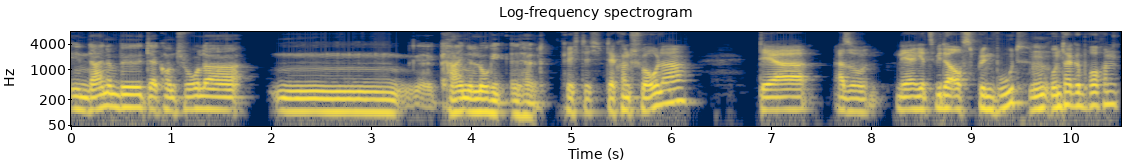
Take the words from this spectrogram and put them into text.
in deinem Bild der Controller mh, keine Logik enthält. Richtig. Der Controller, der, also der jetzt wieder auf Spring Boot Mhm. runtergebrochen,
